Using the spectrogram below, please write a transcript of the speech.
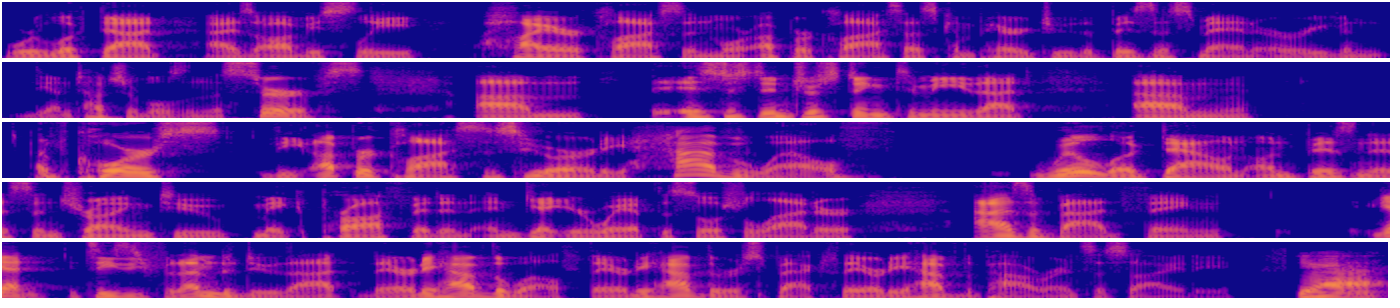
were looked at as obviously higher class and more upper class as compared to the businessman or even the untouchables and the serfs. Um, it's just interesting to me that um, of course the upper classes who already have wealth will look down on business and trying to make profit and, and get your way up the social ladder as a bad thing. Again, it's easy for them to do that. They already have the wealth. They already have the respect. They already have the power in society. Yeah,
